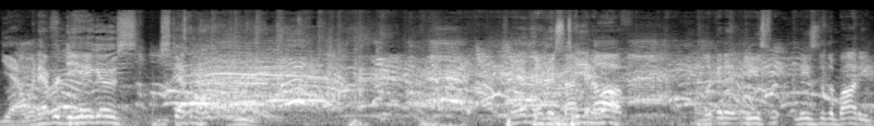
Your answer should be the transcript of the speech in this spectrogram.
Yeah, whenever Diego's stepping up. Kevin Kevin's just backing teeing him off. up. Looking at knees, knees to the body.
